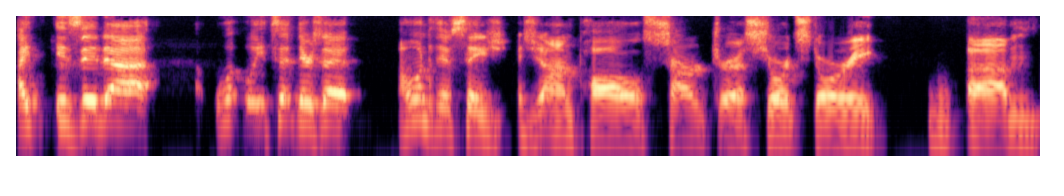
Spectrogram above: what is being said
I is it uh, what? It's a, there's a I wanted to say Jean Paul Sartre short story. Um,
